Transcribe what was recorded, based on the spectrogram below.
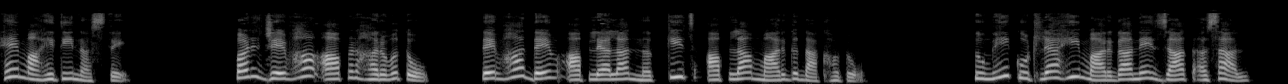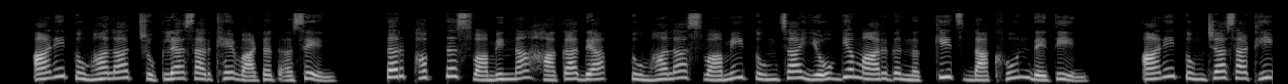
हे माहिती नसते. पण जेव्हा आपण हरवतो तेव्हा देव आपल्याला नक्कीच आपला मार्ग दाखवतो. तुम्ही कुठल्याही मार्गाने जात असाल आणि तुम्हाला चुकल्यासारखे वाटत असेल तर फक्त स्वामींना हाका द्या. तुम्हाला स्वामी तुमचा योग्य मार्ग नक्कीच दाखवून देतील आणि तुमच्यासाठी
